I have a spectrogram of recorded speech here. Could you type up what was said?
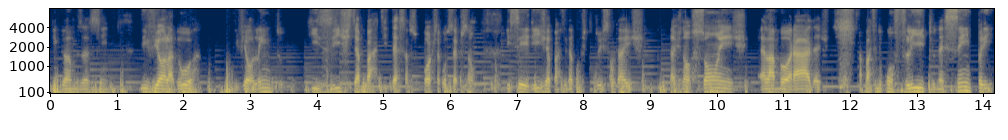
digamos assim, de violador, de violento, que existe a partir dessa suposta concepção que se erige a partir da constituição das, das noções elaboradas a partir do conflito, né? Sempre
